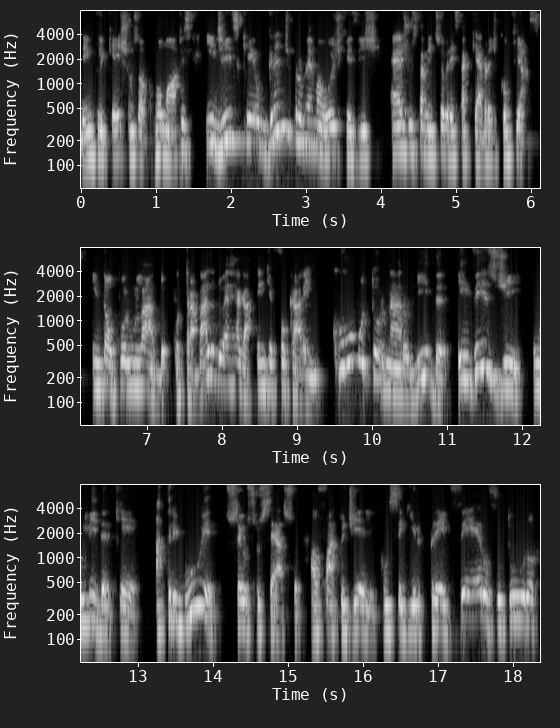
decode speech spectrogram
The Implications of Home Office, e diz que o grande problema hoje que existe é justamente sobre essa quebra de confiança. Então, por um lado, o trabalho do RH tem que focar em como tornar o líder, em vez de um líder que atribui seu sucesso ao fato de ele conseguir prever o futuro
